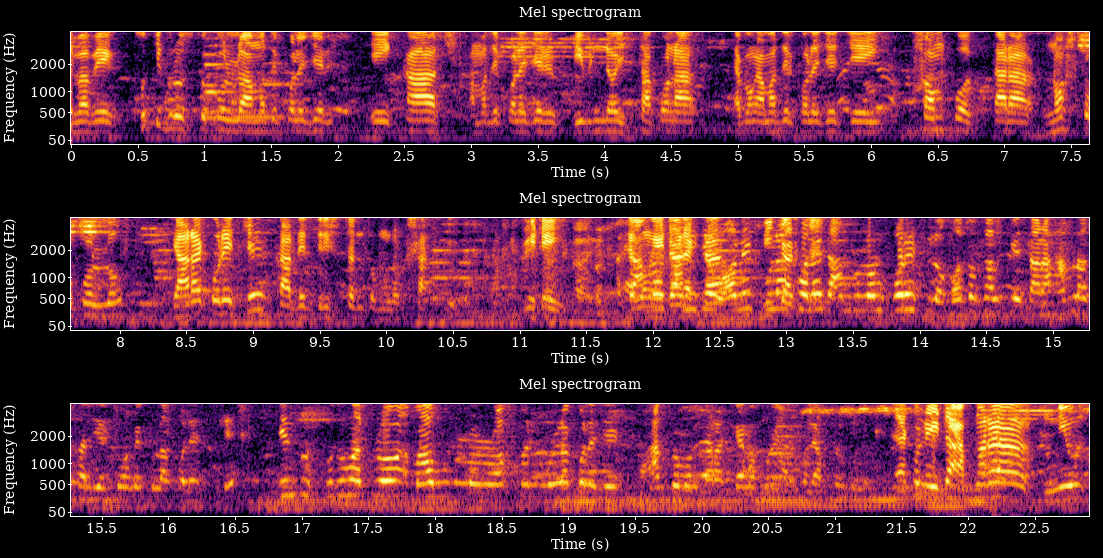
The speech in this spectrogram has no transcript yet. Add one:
এভাবে ক্ষতিগ্রস্ত করল আমাদের কলেজের এই কাজ আমাদের কলেজের বিভিন্ন স্থাপনা এবং আমাদের কলেজের যেই সম্পদ তারা নষ্ট করল। যারা করেছে তাদের দৃষ্টান্তমূলক শাস্তি। এটাই। এবং এটার একটা অনেকগুলা বিচার। কলেজ আন্দোলন করেছিল। গতকালকে তারা হামলা চালিয়েছে অনেকগুলা কলেজে কিন্তু শুধুমাত্র মাহবুবুর রহমান মোল্লা কলেজে আক্রমণ তারা কেন করেছে বলে আপনার এখন এটা আপনারা নিউজ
